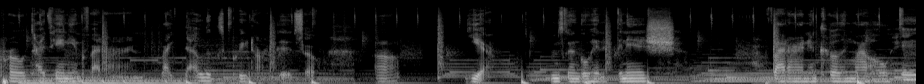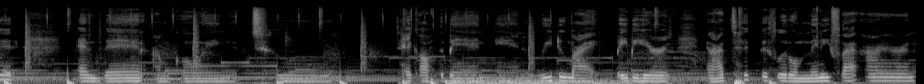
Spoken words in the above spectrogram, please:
pro titanium flat iron. Like, that looks pretty darn good. So, um, yeah, I'm just gonna go ahead and finish flat iron and curling my whole head, and then I'm going to take off the band and redo my baby hairs. And I took this little mini flat iron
